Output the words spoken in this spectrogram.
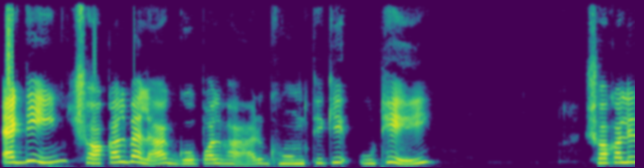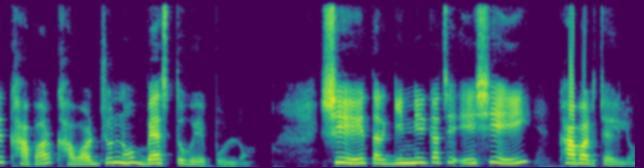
একদিন সকালবেলা গোপাল ভাঁড় ঘুম থেকে উঠেই সকালের খাবার খাওয়ার জন্য ব্যস্ত হয়ে পড়ল। সে তার গিন্নির কাছে এসেই খাবার চাইল।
